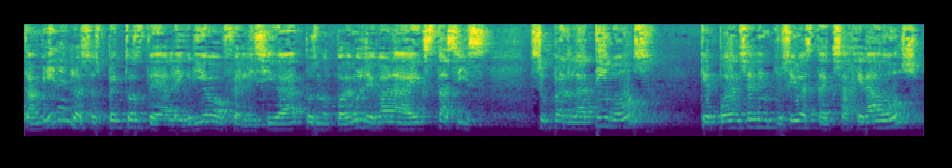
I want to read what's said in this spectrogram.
también en los aspectos de alegría o felicidad, pues nos podemos llegar a éxtasis superlativos que pueden ser inclusive hasta exagerados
